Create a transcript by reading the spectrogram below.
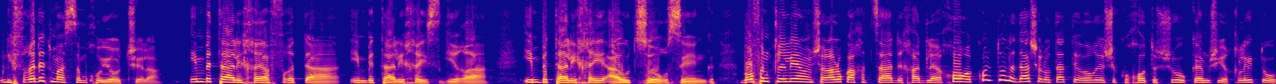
נפרדת מהסמכויות שלה, אם בתהליכי הפרטה, אם בתהליכי סגירה, אם בתהליכי outsourcing. באופן כללי הממשלה לוקחת צעד אחד לאחור, הכל תולדה של אותה תיאוריה שכוחות השוק הם שיחליטו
